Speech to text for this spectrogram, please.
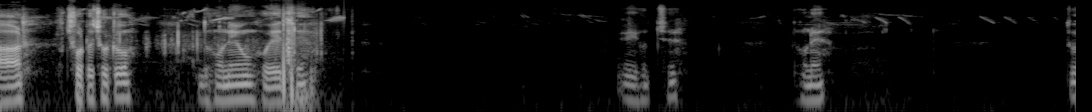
আর ছোট ছোট ধনেও হয়েছে। এই হচ্ছে ধনে তো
